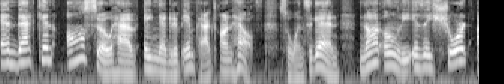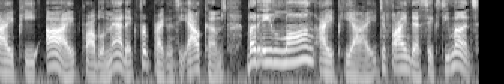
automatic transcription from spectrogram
and that can also have a negative impact on health. So, once again, not only is a short IPI problematic for pregnancy outcomes, but a long IPI defined as 60 months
